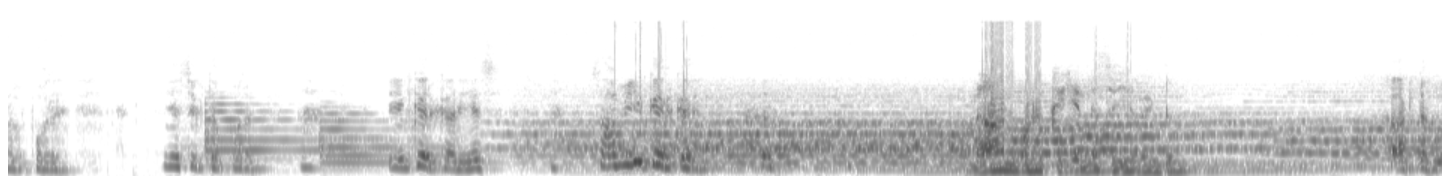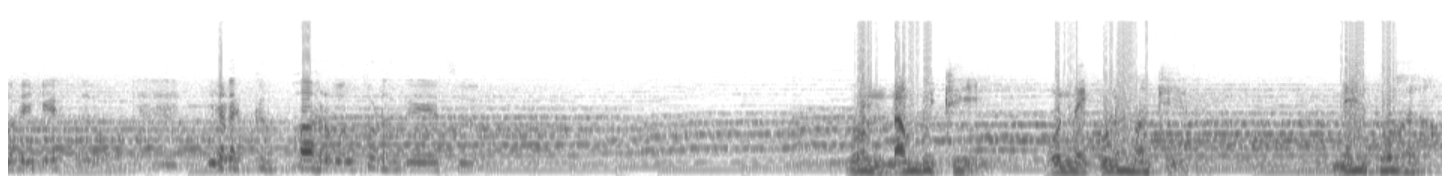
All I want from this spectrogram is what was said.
நான் போறேன். இயேசு கிட்ட போறேன். எங்க இருக்காரு இயேசு? சாமி எங்க இருக்காரு? நான் உனக்கு என்ன செய்ய வேண்டும்? ஆண்டவரே இயேசு. எனக்கு பார்வை கொடுங்க இயேசு உன் நம்பிக்கை உன்னை குணமாக்கியது. நீ போகலாம்.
